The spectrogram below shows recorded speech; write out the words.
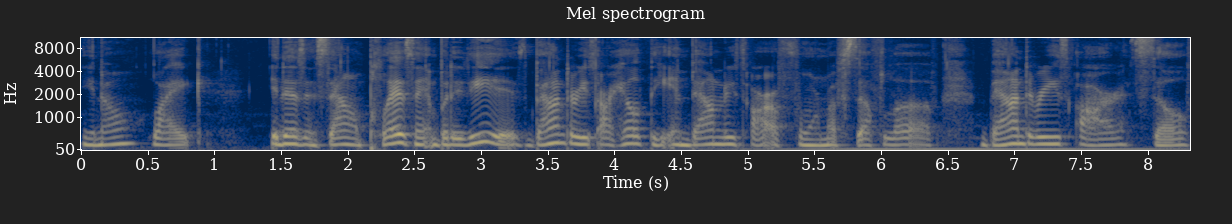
you know, like it doesn't sound pleasant, but it is. Boundaries are healthy and boundaries are a form of self love. Boundaries are self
